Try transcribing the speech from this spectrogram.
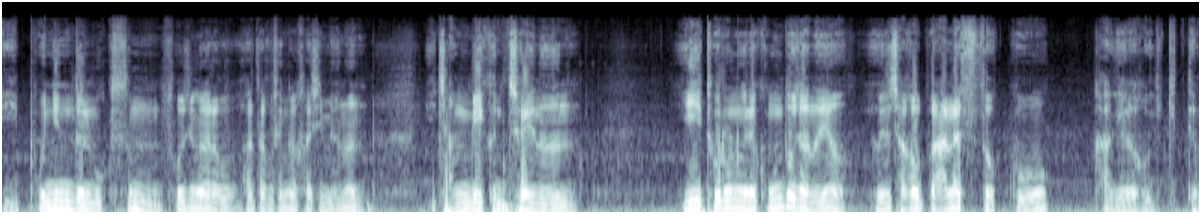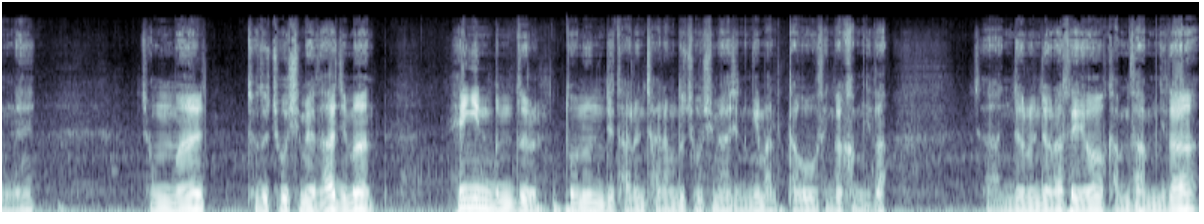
이 본인들 목숨 소중하다고 하다고 생각하시면은 이 장비 근처에는 이 도로는 그냥 공도잖아요. 여기서 작업을 안 할 수도 없고 가게가 거기 있기 때문에 정말 저도 조심해서 하지만 행인분들 또는 이제 다른 차량도 조심하시는 게 맞다고 생각합니다. 자, 안전운전 하세요. 감사합니다.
